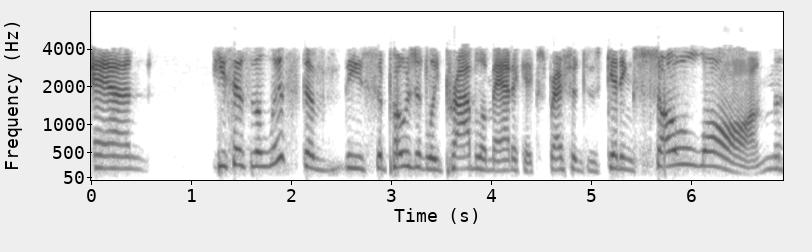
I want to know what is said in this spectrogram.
And he says the list of these supposedly problematic expressions is getting so long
